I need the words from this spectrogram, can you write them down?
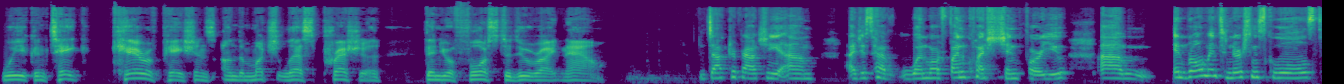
where you can take care of patients under much less pressure than you're forced to do right now. Dr. Fauci, um, I just have one more fun question for you. Um, enrollment to nursing schools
